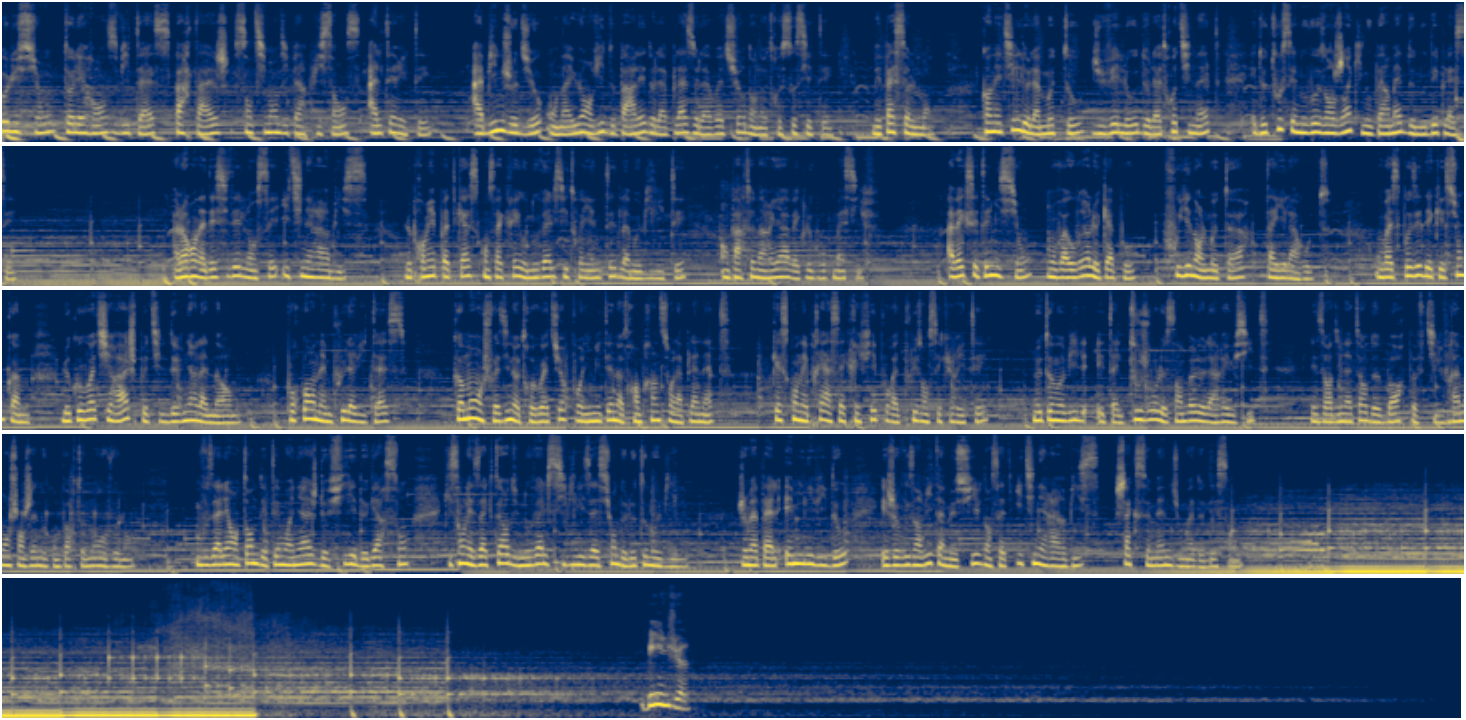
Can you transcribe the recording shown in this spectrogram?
Pollution, tolérance, vitesse, partage, sentiment d'hyperpuissance, altérité. À Binge Audio, on a eu envie de parler de la place de la voiture dans notre société. Mais pas seulement. Qu'en est-il de la moto, du vélo, de la trottinette et de tous ces nouveaux engins qui nous permettent de nous déplacer? Alors on a décidé de lancer Itinéraire Bis, le premier podcast consacré aux nouvelles citoyennetés de la mobilité, en partenariat avec le groupe Massif. Avec cette émission, on va ouvrir le capot, fouiller dans le moteur, tailler la route. On va se poser des questions comme le covoiturage peut-il devenir la norme? Pourquoi on n'aime plus la vitesse? Comment on choisit notre voiture pour limiter notre empreinte sur la planète? Qu'est-ce qu'on est prêt à sacrifier pour être plus en sécurité? L'automobile est-elle toujours le symbole de la réussite? Les ordinateurs de bord peuvent-ils vraiment changer nos comportements au volant? Vous allez entendre des témoignages de filles et de garçons qui sont les acteurs d'une nouvelle civilisation de l'automobile. Je m'appelle Émilie Vido et je vous invite à me suivre dans cet itinéraire bis chaque semaine du mois de décembre. Binge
